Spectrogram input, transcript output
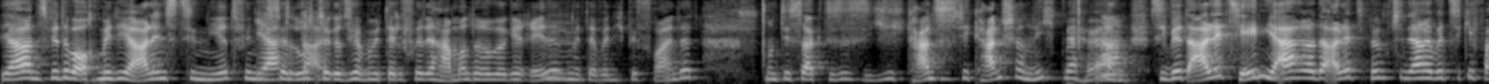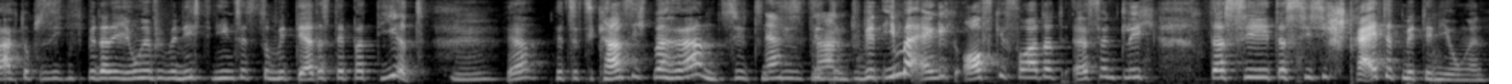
Ja, und es wird aber auch medial inszeniert, finde Ja, ich sehr total. lustig. Also ich habe mit Elfriede Hammer darüber geredet, mit der bin ich befreundet. Und die sagt, das ist, ich kann sie kann schon nicht mehr hören. Ja. Sie wird alle zehn Jahre oder alle 15 Jahre wird sie gefragt, ob sie sich nicht mit einer jungen Feministin hinsetzt und mit der das debattiert. Ja, jetzt sagt sie, kann es nicht mehr hören. Sie, Mhm. Ja, die, die, die wird immer eigentlich aufgefordert, öffentlich, dass sie, dass sie sich streitet mit den Jungen.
